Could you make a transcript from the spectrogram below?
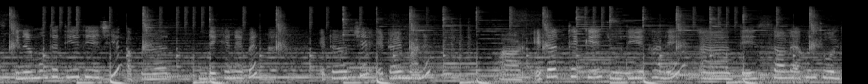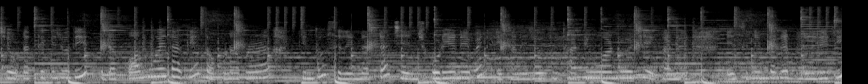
স্ক্রিনের মধ্যে দিয়ে দিয়েছি, আপনারা দেখে নেবেন। এটা হচ্ছে, এটাই মানে। আর এটার থেকে যদি এখানে তেইশ সাল এখন চলছে, ওটার থেকে যদি এটা কম হয়ে থাকে, তখন আপনারা সিলিন্ডারটা চেঞ্জ করিয়ে নেবেন। এখানে যেহেতু থার্টি ওয়ান রয়েছে, এখানে এই সিলিন্ডারের ভ্যালিডিটি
